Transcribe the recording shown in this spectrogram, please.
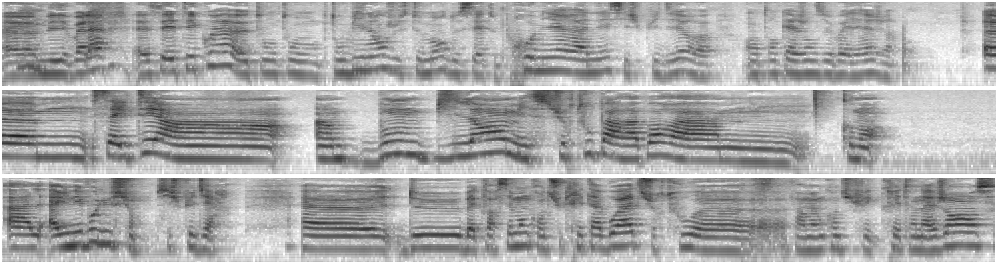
Mm. Mais voilà, ça a été quoi ton, ton, ton, bilan justement de cette première année, si je puis dire, en tant qu'agence de voyage? Ça a été un, un bon bilan, mais surtout par rapport à hum, comment à, une évolution, si je puis dire. Euh, de bah, forcément quand tu crées ta boîte surtout euh, enfin même quand tu fais créer ton agence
